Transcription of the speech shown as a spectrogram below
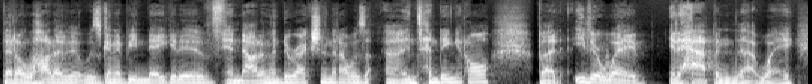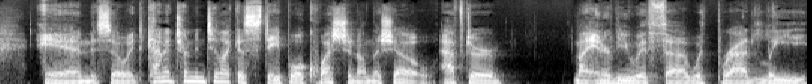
that a lot of it was going to be negative and not in the direction that I was uh, intending at all. But either way, it happened that way. And so it kind of turned into like a staple question on the show. After my interview with uh, with Brad Lea,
